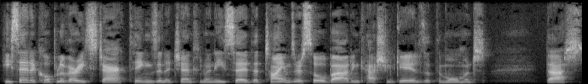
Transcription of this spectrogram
he said a couple of very stark things in it, gentlemen. He said that times are so bad in Cashel Gales at the moment that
